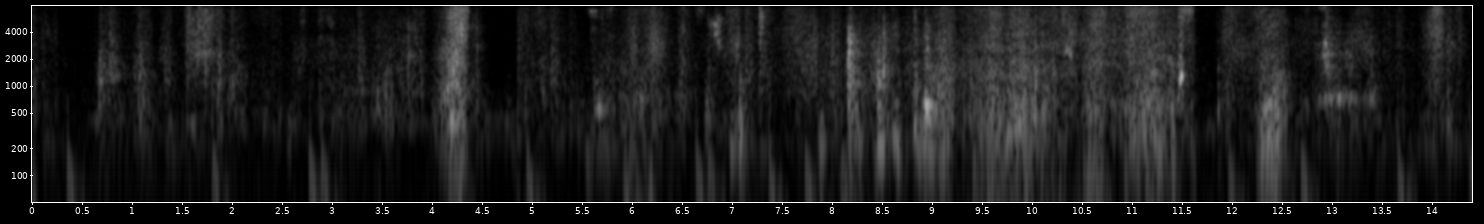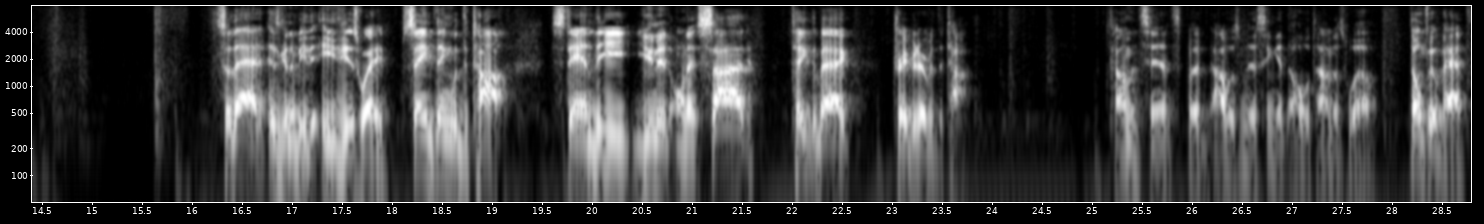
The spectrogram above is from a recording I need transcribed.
So that is gonna be the easiest way. Same thing with the top. Stand the unit on its side, take the bag, drape it over the top. Common sense, but I was missing it the whole time as well. Don't feel bad.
